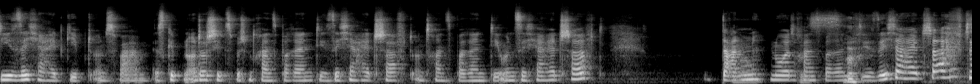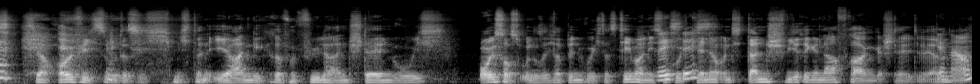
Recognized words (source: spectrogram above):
Die Sicherheit gibt. Und zwar, es gibt einen Unterschied zwischen transparent, die Sicherheit schafft und transparent, die Unsicherheit schafft. Dann ja, nur transparent die Sicherheit schafft. Ist ja häufig so, dass ich mich dann eher angegriffen fühle an Stellen, wo ich äußerst unsicher bin, wo ich das Thema nicht Richtig. so gut kenne und dann schwierige Nachfragen gestellt werden. Genau.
